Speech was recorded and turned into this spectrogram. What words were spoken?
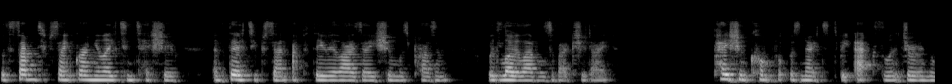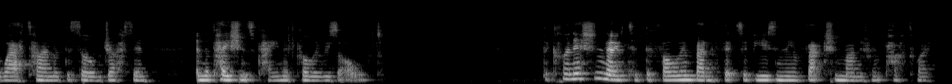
with 70% granulating tissue and 30% epithelialization was present with low levels of exudate. Patient comfort was noted to be excellent during the wear time of the silver dressing and the patient's pain had fully resolved. The clinician noted the following benefits of using the infection management pathway.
